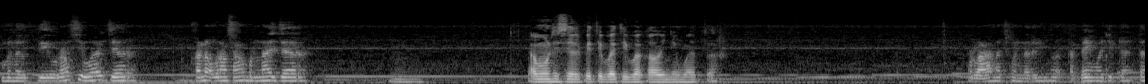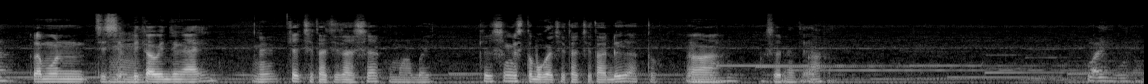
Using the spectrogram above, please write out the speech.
Menurut di orang sih wajar. Karena orang sangat bernajar hmm. Lamun si Silvi tiba-tiba kawin jeung batur. Perlahan cuma nerima tapi yang wajib datang. Lamun si Silvi kawin jeung aing. Nih, kayak cita-cita sih aku mah baik. Kayak sih nggak boga cita-cita deh atuh. nah maksudnya Hah? wah yang bunuh. Nah,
